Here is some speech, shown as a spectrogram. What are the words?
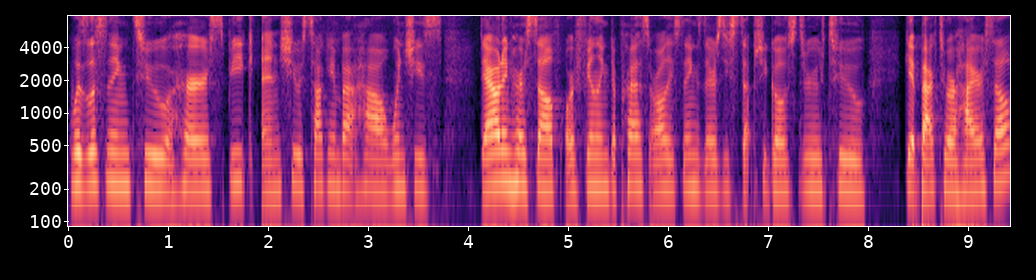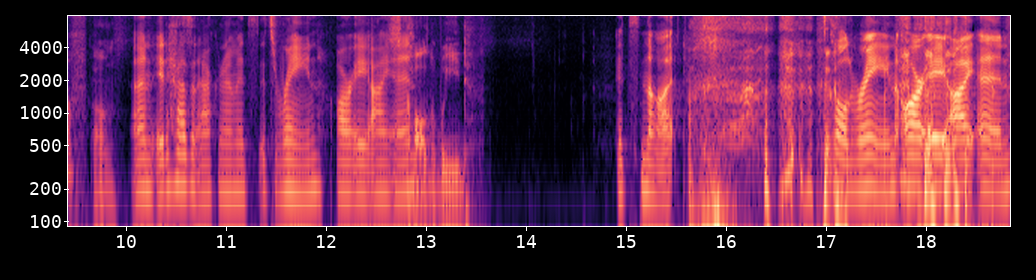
was listening to her speak, and she was talking about how when she's doubting herself or feeling depressed or all these things, there's these steps she goes through to get back to her higher self. Um, And it has an acronym. It's it's RAIN, R A I it's called weed. It's not. it's called RAIN, R A I N.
